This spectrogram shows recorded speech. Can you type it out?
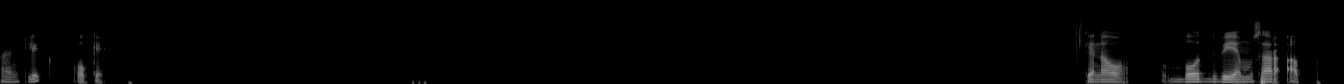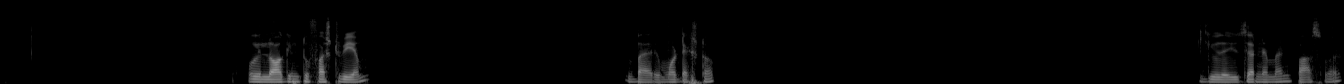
And click OK. Okay, now both VMs are up. We log into first VM by remote desktop. Give the username and password.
